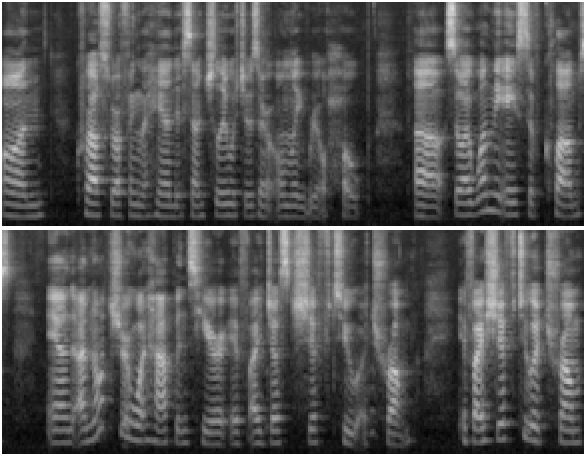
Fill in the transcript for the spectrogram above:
on cross roughing the hand essentially, which is her only real hope. Uh, so I won the ace of clubs, and I'm not sure what happens here if I just shift to a trump. If I shift to a trump,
